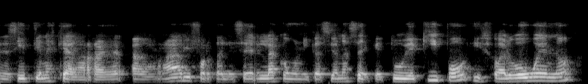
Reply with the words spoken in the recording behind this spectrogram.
Es decir, tienes que agarrar, y fortalecer la comunicación hacia que tu equipo hizo algo bueno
